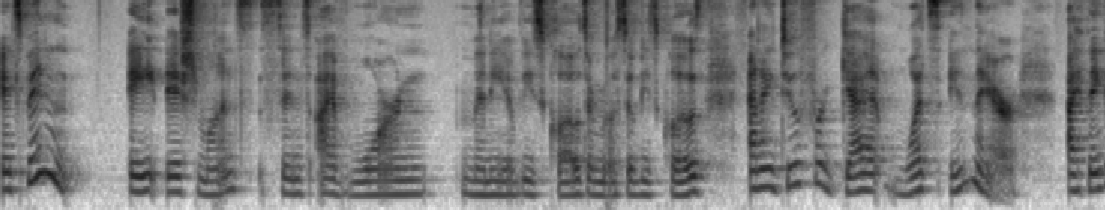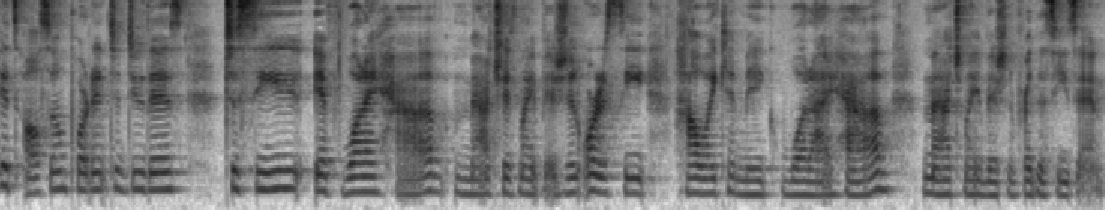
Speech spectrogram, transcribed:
it's been eight-ish months since I've worn many of these clothes or most of these clothes, and I do forget what's in there. I think it's also important to do this to see if what I have matches my vision or to see how I can make what I have match my vision for the season.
